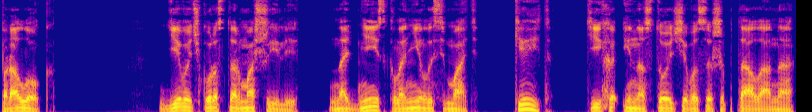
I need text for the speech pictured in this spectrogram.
Пролог. Девочку растормошили. Над ней склонилась мать. «Кейт!» — тихо и настойчиво зашептала она.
